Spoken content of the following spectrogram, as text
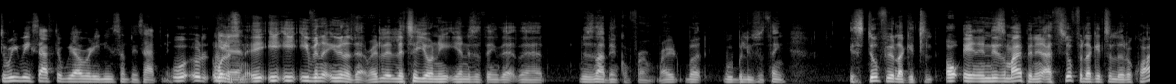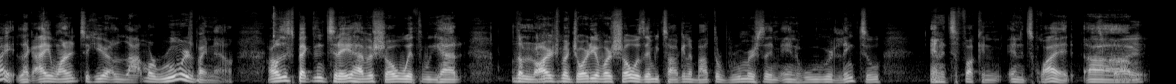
three weeks after we already knew something's happening. Well, well, well, Yeah. listen, even even at that, right? Let- Let's say Yony, Yony is a thing that that has not been confirmed, right? But we believe it's a thing. It still feel like it's oh, and, and this is my opinion. I still feel like it's a little quiet. Like I wanted to hear a lot more rumors by now. I was expecting today to have a show with we had the large majority of our show was gonna be talking about the rumors and, and who we were linked to, and it's fucking and it's quiet. Um, quiet.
